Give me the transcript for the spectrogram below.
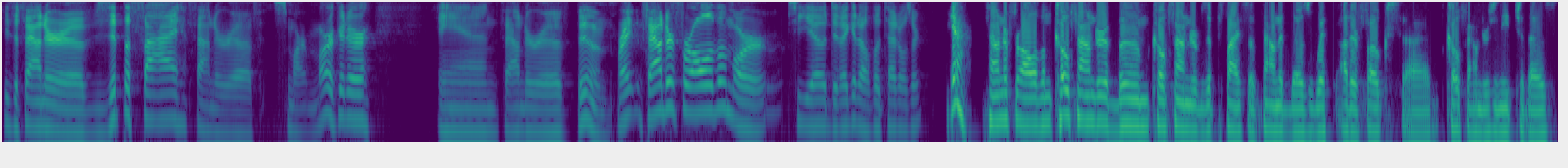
He's the founder of Zipify, founder of Smart Marketer, and founder of Boom, right? Founder for all of them or CEO? Did I get all the titles right? Yeah, founder for all of them, co founder of Boom, co founder of Zipify. So, founded those with other folks, uh, co founders in each of those.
